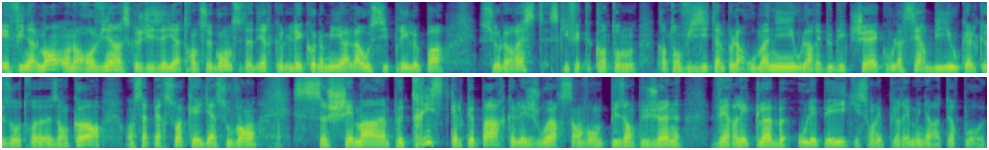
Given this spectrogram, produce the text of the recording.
Et finalement, on en revient à ce que je disais il y a 30 secondes, c'est-à-dire que l'économie a là aussi pris le pas sur le reste, ce qui fait que quand on, quand on visite un peu la Roumanie ou la République tchèque ou la Serbie ou quelques autres encore, on s'aperçoit qu'il y a souvent ce schéma un peu triste quelque part, que les joueurs s'en vont de plus en plus jeunes vers les clubs ou les pays qui sont les plus rémunérateurs pour eux.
